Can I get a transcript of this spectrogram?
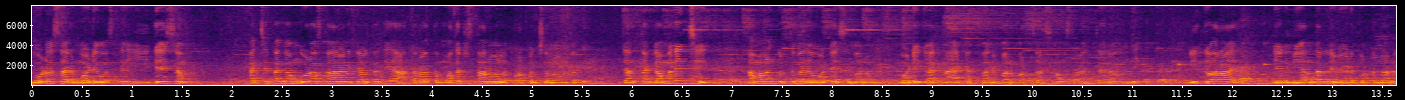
మూడోసారి మోడీ వస్తే ఈ దేశం ఖచ్చితంగా మూడో స్థానానికి వెళ్తుంది. ఆ తర్వాత మొదటి స్థానంలో ప్రపంచంలో ఉంటుంది. ఇదంతా గమనించి కమలం గుర్తు మీద ఓటేసి మనం మోడీ గారి నాయకత్వాన్ని బలపరచాల్సిన అవసరం ఎంతైనా ఉంది. మీ ద్వారా నేను మీ అందరినీ వేడుకుంటున్నాను.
